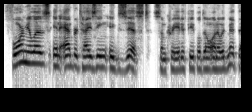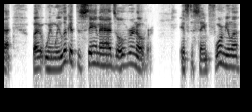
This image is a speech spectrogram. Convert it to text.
Formulas in advertising exist. Some creative people don't want to admit that. But when we look at the same ads over and over it's the same formula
